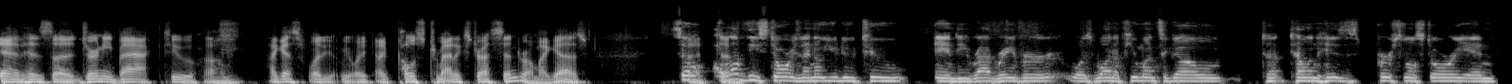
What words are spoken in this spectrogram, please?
and his uh, journey back to um, i guess what, what post-traumatic stress syndrome i guess so but, uh, i love these stories and i know you do too andy rod raver was one a few months ago t- telling his personal story and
